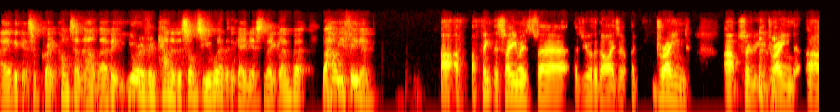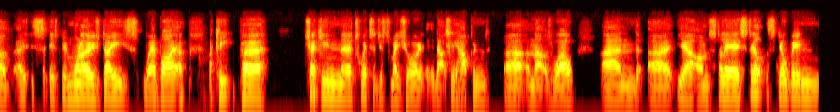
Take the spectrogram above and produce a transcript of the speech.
Uh, they get some great content out there. But you're over in Canada, so obviously you weren't at the game yesterday, Glenn. But but how are you feeling? I, I think the same as uh, as the other guys. Are, drained, absolutely drained. Uh, it's, it's been one of those days whereby I, I keep uh, checking uh, Twitter just to make sure it actually happened uh, and that as well. And uh, yeah, I'm still here, still still being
